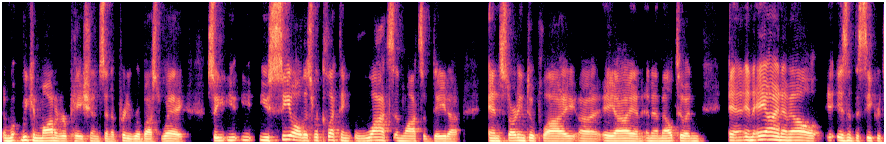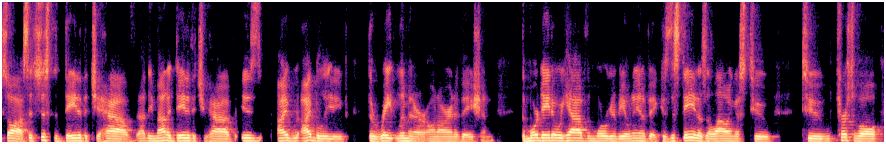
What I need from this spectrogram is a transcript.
and we can monitor patients in a pretty robust way so you, you, you see all this we're collecting lots and lots of data and starting to apply uh, ai and, and, ml to it and, and, ai and ml isn't the secret sauce. It's just the data that you have. Uh, the amount of data that you have is i, I believe the rate limiter on our innovation. The more data we have the more we're going to be able to innovate because this data is allowing us to to first of all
